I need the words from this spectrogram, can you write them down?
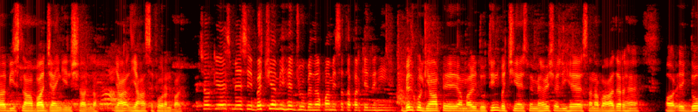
अभी इस्लामाबाद जाएँगी इन यहाँ यहाँ से फ़ौरन बाद। अच्छा और क्या इसमें से बच्चियाँ भी हैं जो बैन अवी सतह पर खेल रही हैं? बिल्कुल यहाँ पे हमारी दो तीन बच्चियाँ इसमें महवेश अली है सना बहादुर हैं और एक दो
